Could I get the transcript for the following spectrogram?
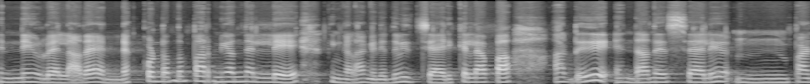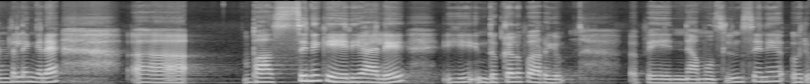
എന്നേ ഉള്ളൂ. അല്ലാതെ എന്നെ കൊണ്ടൊന്നും പറഞ്ഞൊന്നല്ലേ. നിങ്ങൾ അങ്ങനെയൊന്നും വിചാരിക്കല്ല അപ്പം. അത് എന്താണെന്ന് വെച്ചാൽ പണ്ടിലിങ്ങനെ ബസ്സിന് കയറിയാൽ ഈ ഹിന്ദുക്കൾ പറയും പിന്നെ മുസ്ലിംസിന് ഒരു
